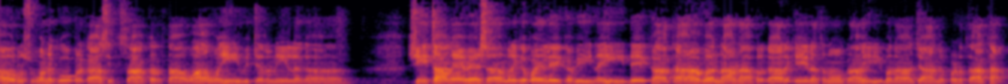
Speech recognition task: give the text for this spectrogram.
और उस वन को प्रकाशित सा करता हुआ वहीं विचरने लगा। सीता ने वैसा मृग पहले कभी नहीं देखा था, वह नाना प्रकार के रत्नों का ही बना जान पड़ता था।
